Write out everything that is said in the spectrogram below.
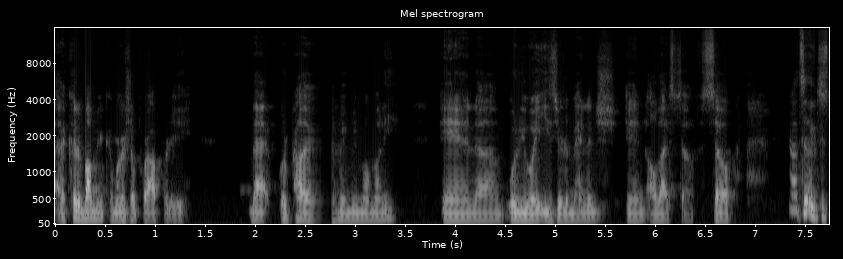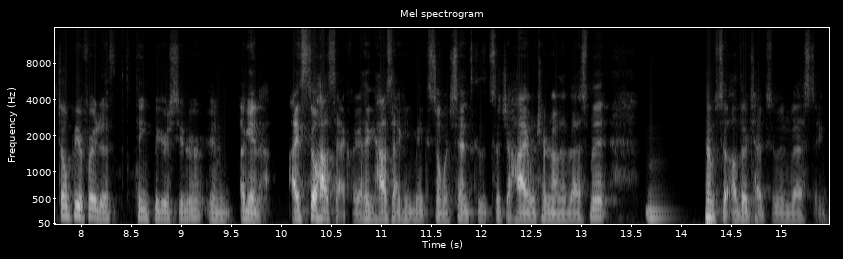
I could have bought me a commercial property that would probably make me more money and um, would be way easier to manage and all that stuff. So I'd say like just don't be afraid to think bigger sooner. And again, I still house hack. Like I think house hacking makes so much sense because it's such a high return on investment when it comes to other types of investing.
